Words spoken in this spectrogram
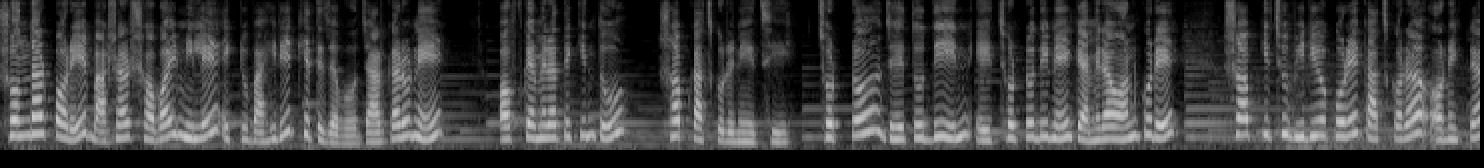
সন্ধ্যার পরে বাসার সবাই মিলে একটু বাহিরে খেতে যাব, যার কারণে অফ ক্যামেরাতে কিন্তু সব কাজ করে নিয়েছি। ছোট্ট যেহেতু দিন, এই ছোট্ট দিনে ক্যামেরা অন করে সব কিছু ভিডিও করে কাজ করা অনেকটা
